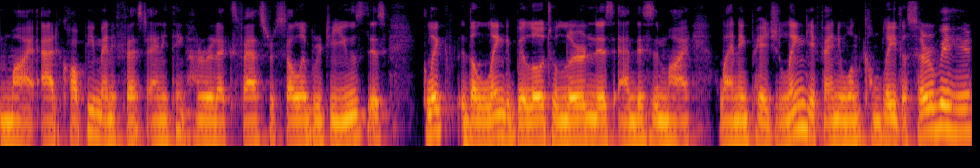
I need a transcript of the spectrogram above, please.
my ad copy manifest anything 100x faster celebrity use this click the link below to learn this and this is my landing page link. If anyone complete the survey here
